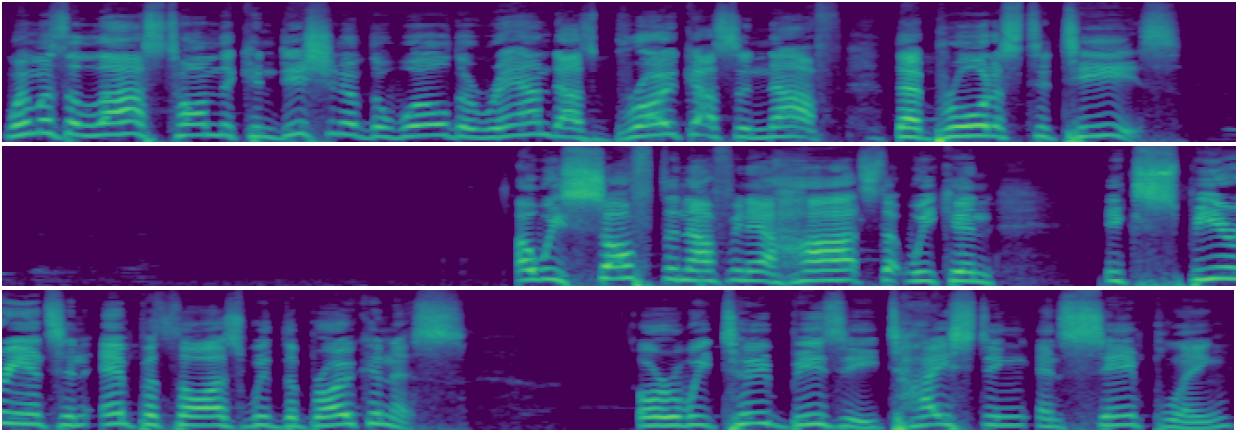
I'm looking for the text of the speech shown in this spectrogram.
When was the last time the condition of the world around us broke us enough that brought us to tears? Are we soft enough in our hearts that we can experience and empathize with the brokenness? Or are we too busy tasting and sampling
